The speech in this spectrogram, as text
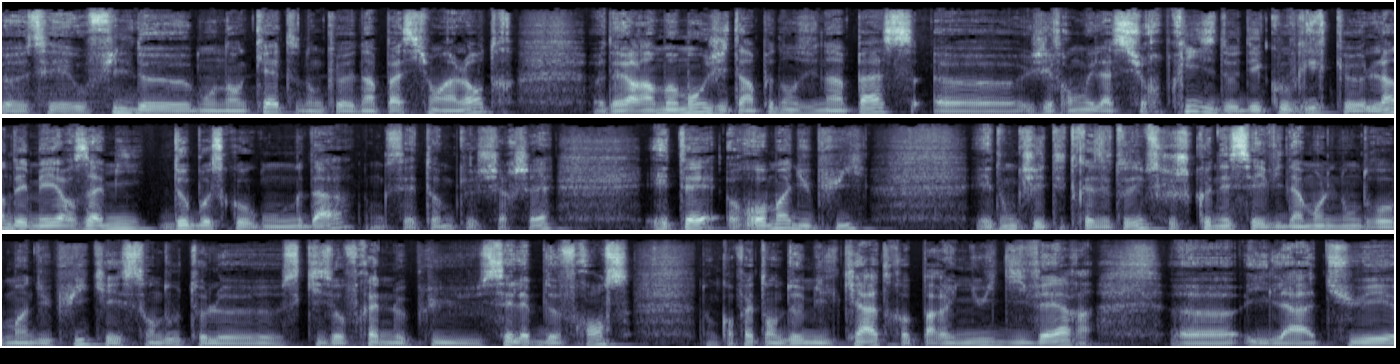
Euh, c'est au fil de mon enquête, donc euh, d'un patient à l'autre. Euh, d'ailleurs, à un moment où j'étais un peu dans une impasse, j'ai vraiment eu la surprise de découvrir que l'un des meilleurs amis de Bosco Gonda, donc cet homme que je cherchais, était Romain Dupuis. Et donc été très étonné parce que je connaissais évidemment le nom de Romain Dupuis, qui est sans doute le schizophrène le plus célèbre de France. Donc en fait, en 2004, par une nuit d'hiver, il a tué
